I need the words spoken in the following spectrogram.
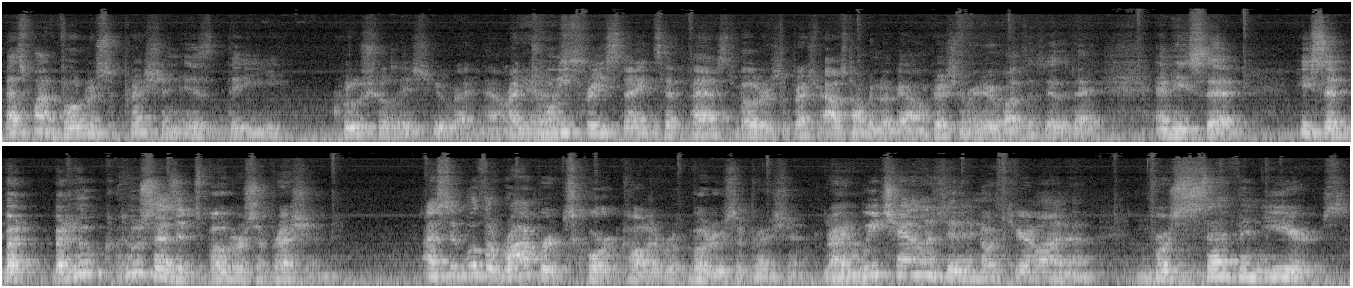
That's why voter suppression is the crucial issue right now, right? Yes. 23 states have passed voter suppression. I was talking to a guy on Christian radio about this the other day, and he said, he said, but but who who says it's voter suppression? I said, well, the Roberts Court called it voter suppression, right? Yeah. We challenged it in North Carolina for Mhm. seven years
